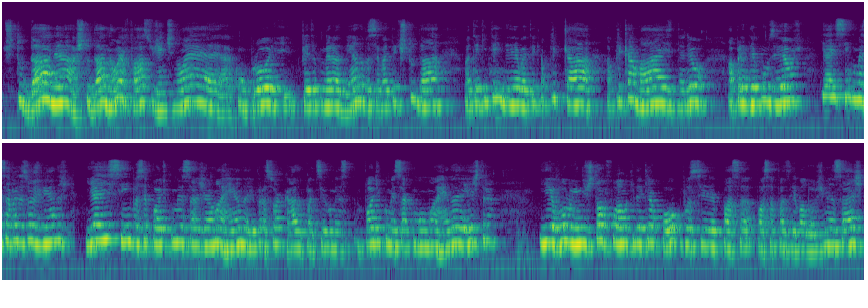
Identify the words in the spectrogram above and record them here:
estudar, né? Estudar não é fácil, gente, não é comprou e fez a primeira venda, você vai ter que estudar, vai ter que entender, vai ter que aplicar, aplicar mais, entendeu? Aprender com os erros e aí sim começar a fazer suas vendas e aí sim você pode começar a gerar uma renda aí para sua casa, pode ser pode começar como uma renda extra e evoluindo de tal forma que daqui a pouco você passa, possa fazer valores mensais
